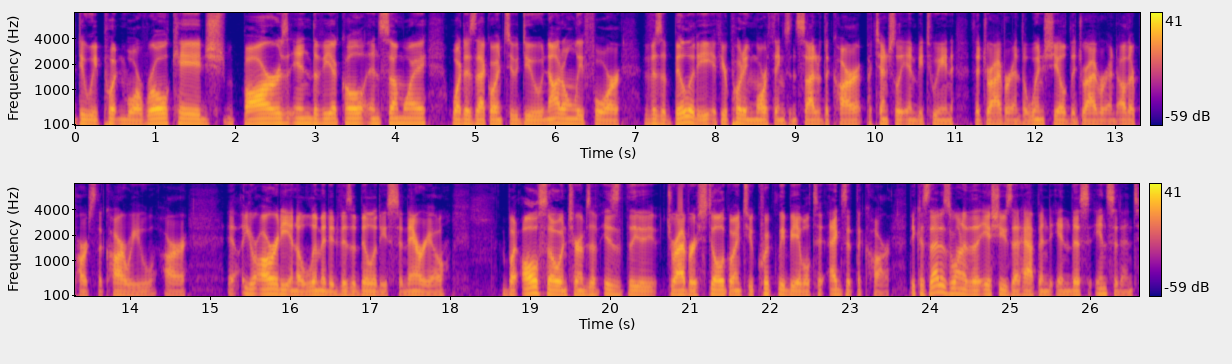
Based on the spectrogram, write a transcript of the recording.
Do we put more roll cage bars in the vehicle in some way? What is that going to do not only for visibility if you're putting more things inside of the car, potentially in between the driver and the windshield, the driver and other parts of the car where you are you're already in a limited visibility scenario but also in terms of is the driver still going to quickly be able to exit the car? Because that is one of the issues that happened in this incident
